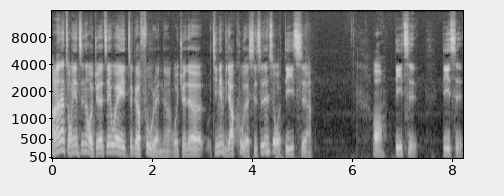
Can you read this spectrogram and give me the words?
好了，那总而言之呢，我觉得这位这个妇人呢，我觉得今天比较酷的是，这真是我第一次啊，哦，第一次，第一次，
